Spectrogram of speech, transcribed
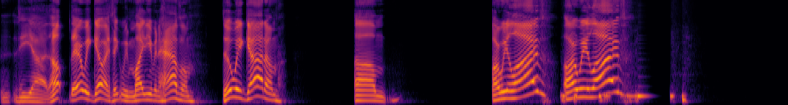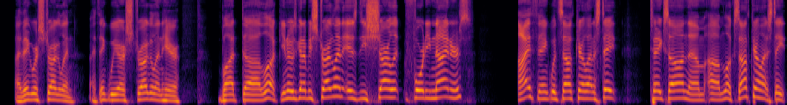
the. Uh, oh, there we go. I think we might even have them. Do we got them? Um, are we live? Are we live? I think we're struggling. I think we are struggling here. But uh, look, you know who's going to be struggling is the Charlotte 49ers. I think when South Carolina State takes on them, um, look, South Carolina State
